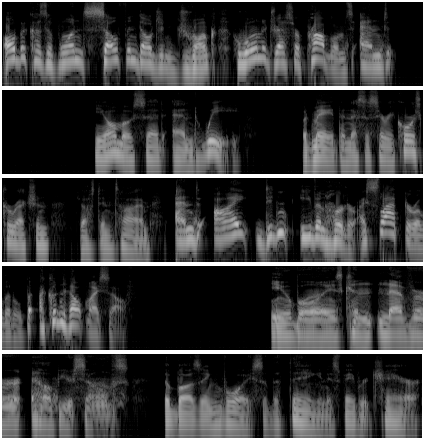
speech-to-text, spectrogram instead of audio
all because of one self indulgent drunk who won't address her problems and. He almost said, and we, but made the necessary course correction just in time. And I didn't even hurt her. I slapped her a little, but I couldn't help myself. You boys can never help yourselves the buzzing voice of the thing in his favorite chair,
